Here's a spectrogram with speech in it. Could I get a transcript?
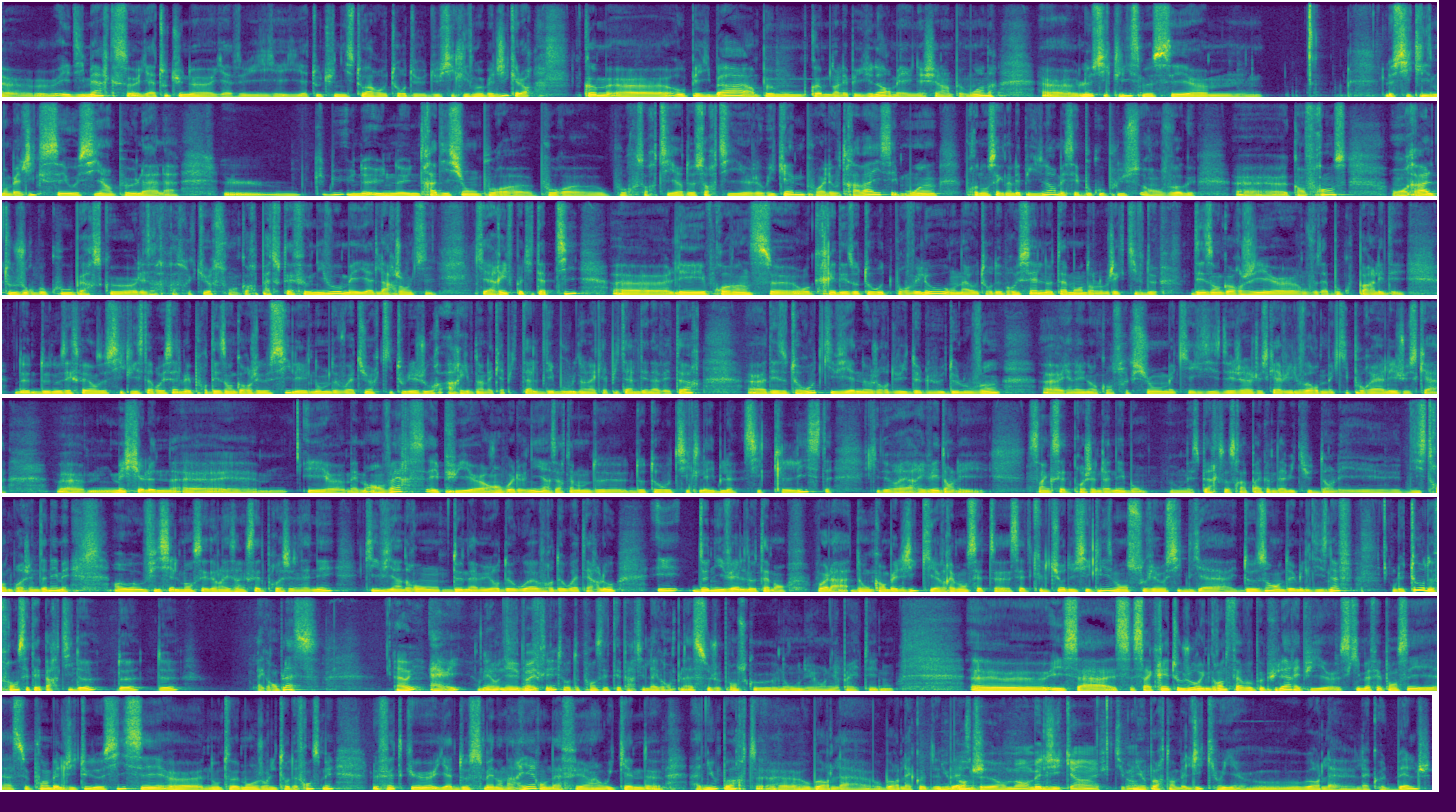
Eddy Merckx, il y, a toute une, il, y a, toute une histoire autour du, cyclisme au Belgique. Alors, comme aux Pays-Bas, un peu comme dans les pays du Nord, mais à une échelle un peu moindre, le cyclisme, c'est le cyclisme en Belgique, c'est aussi un peu la, une, une, tradition pour, pour, pour sortir de sortie le week-end, pour aller au travail. C'est moins prononcé que dans les pays du Nord, mais c'est beaucoup plus en vogue euh, qu'en France. On râle toujours beaucoup parce que les infrastructures sont encore pas tout à fait au niveau, mais il y a de l'argent qui, qui arrive petit à petit. Euh, les provinces ont créé des autoroutes pour vélo. On a autour de Bruxelles, notamment, dans l'objectif de désengorger. Euh, on vous a beaucoup parlé des, de, de nos de cyclistes à Bruxelles, mais pour désengorger aussi les nombres de voitures qui tous les jours arrivent dans la capitale, déboulent dans la capitale, des navetteurs, euh, des autoroutes qui viennent aujourd'hui de Louvain. Euh, il y en a une en construction, mais qui existe déjà jusqu'à Villevorde, mais qui pourrait aller jusqu'à euh, Mechelen euh, et euh, même Anvers, et puis en Wallonie, un certain nombre d'autoroutes cyclistes qui devraient arriver dans les 5-7 prochaines années. Bon, on espère que ce ne sera pas comme d'habitude dans les 10-30 prochaines années, mais officiellement c'est dans les 5-7 prochaines années qui viendront de Namur, de Wavre, de Waterloo et de Nivelles notamment. Voilà, donc en Belgique, il y a vraiment cette, cette culture du cyclisme. On se souvient aussi qu'il y a deux ans, en 2019, le Tour de France était parti de, de, de la Grand Place. Ah oui? Ah oui. Mais on n'y avait pas été? Le Tour de France était parti de la Grand Place. Je pense que non, on n'y a pas été, non. Euh, et ça, ça, crée toujours une grande ferveur populaire. Et puis, euh, ce qui m'a fait penser à ce point belgitude aussi, c'est euh, non seulement aujourd'hui le Tour de France, mais le fait qu'il y a deux semaines en arrière, on a fait un week-end à Newport, au, bord de la, au bord de la côte Newport belge. En, en Belgique, hein, effectivement. Newport en Belgique, oui, au, bord de la, la côte belge.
